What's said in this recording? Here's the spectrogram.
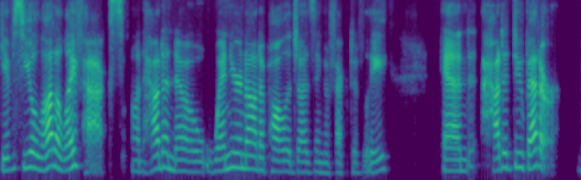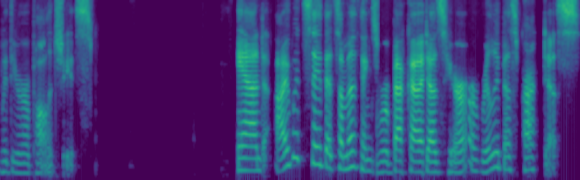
gives you a lot of life hacks on how to know when you're not apologizing effectively and how to do better with your apologies. And I would say that some of the things Rebecca does here are really best practice.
